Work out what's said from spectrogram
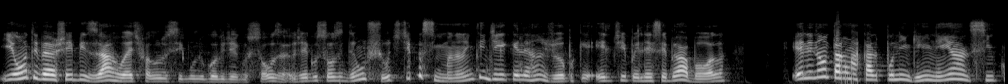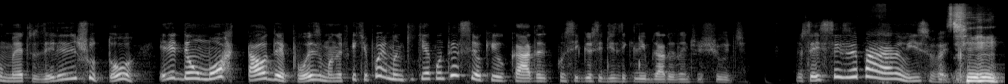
E ontem, velho, eu achei bizarro, o Ed falou do segundo gol do Diego Souza. O Diego Souza deu um chute, tipo assim, mano, eu não entendi o que ele arranjou, porque ele, tipo, ele recebeu a bola. Ele não tava marcado por ninguém, nem a 5 metros dele, ele chutou. Ele deu um mortal depois, mano. Eu fiquei tipo, oi, mano, o que, que aconteceu que o cara conseguiu se desequilibrar durante o chute? Não sei se vocês repararam isso, velho. Sim.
